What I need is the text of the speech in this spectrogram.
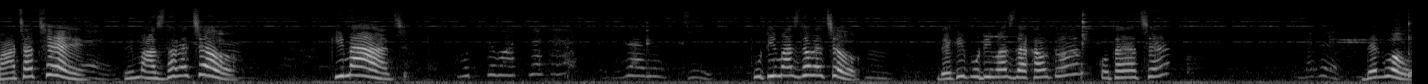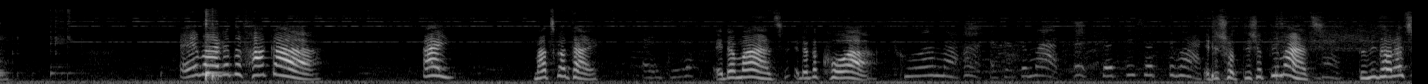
মাছ আছে? তুমি মাছ ধরেছ? কি মাছ? পুঁটি মাছে ধরেছ? দেখি পুঁটি মাছ দেখাও তো, কোথায় আছে? দেখে দেখব। এই মা এটা তো ফাঁকা। এই, মাছ কোথায়? এটা মাছ, এটা তো খোয়া। এটা সত্যি সত্যি মাছ? মাছ তুমি ধরেছ?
